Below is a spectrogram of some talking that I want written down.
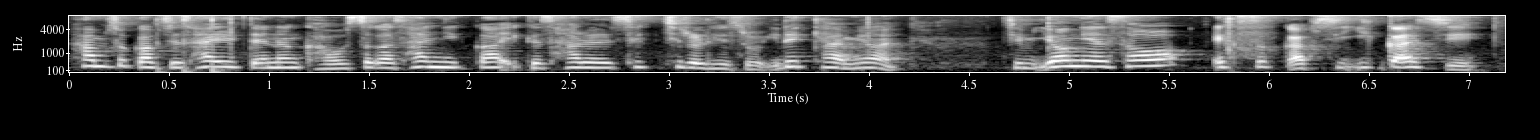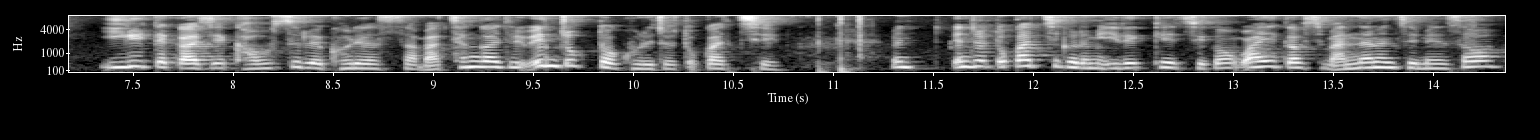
함수값이 4일 때는 가우스가 4니까 이렇게 4를 색칠을 해줘. 이렇게 하면 지금 0에서 x값이 2까지 2일 때까지 가우스를 그렸어. 마찬가지로 왼쪽도 그려줘 똑같이. 왼, 쪽 똑같이 그러면 이렇게 지금 y값이 만나는 점에서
